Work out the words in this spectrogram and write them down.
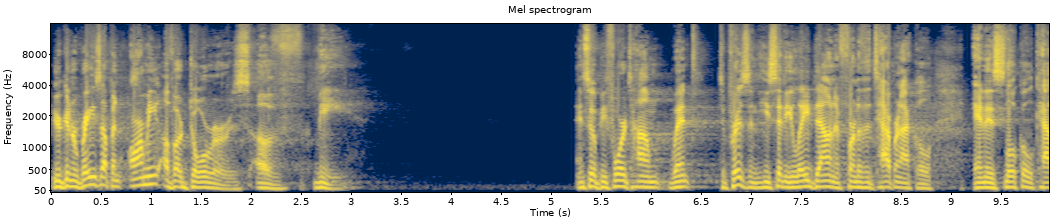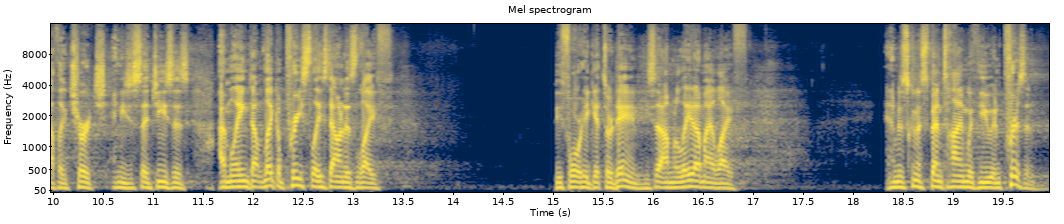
you're going to raise up an army of adorers of me." And so before Tom went to prison, he said he laid down in front of the tabernacle in his local Catholic church and he just said, Jesus, I'm laying down, like a priest lays down his life before he gets ordained. He said, I'm going to lay down my life and I'm just going to spend time with you in prison.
